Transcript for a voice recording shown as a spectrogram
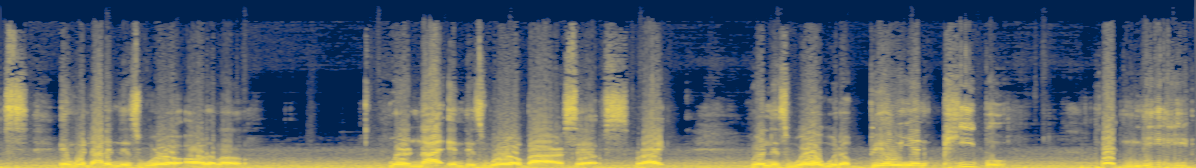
us. And we're not in this world all alone. We're not in this world by ourselves right we're in this world with a billion people that need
